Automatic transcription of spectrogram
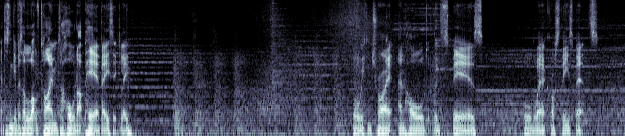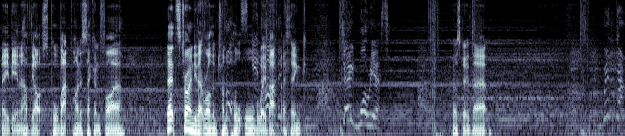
That doesn't give us a lot of time to hold up here, basically. Or we can try and hold with spears all the way across these bits. Maybe, and have the archers pull back behind a second fire. Let's try and do that rather than trying to pull all the way back, I think. Jade warriors. Let's go there. Wind and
